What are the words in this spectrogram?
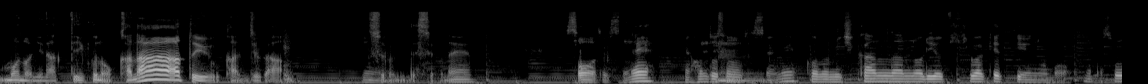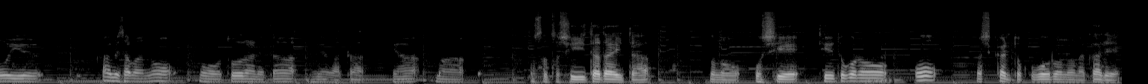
ものになっていくのかなという感じがうんするんですよね。そうですね。本当そうですよね。この道観覧の利を聞き分けっていうのも、やっぱそういう神様のもう通られた宮方や、まあ、お諭しいただいたその教えっていうところを、まあしっかりと心の中で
